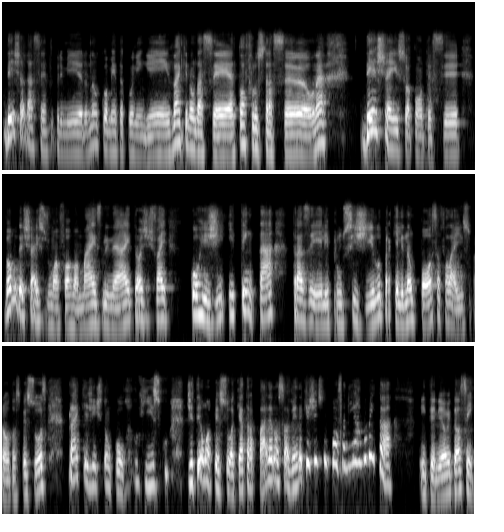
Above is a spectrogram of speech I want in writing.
deixa dar certo primeiro, não comenta com ninguém, vai que não dá certo, a frustração, né? Deixa isso acontecer, vamos deixar isso de uma forma mais linear, então a gente vai corrigir e tentar trazer ele para um sigilo, para que ele não possa falar isso para outras pessoas, para que a gente não corra o risco de ter uma pessoa que atrapalha a nossa venda que a gente não possa nem argumentar, entendeu? Então, assim,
